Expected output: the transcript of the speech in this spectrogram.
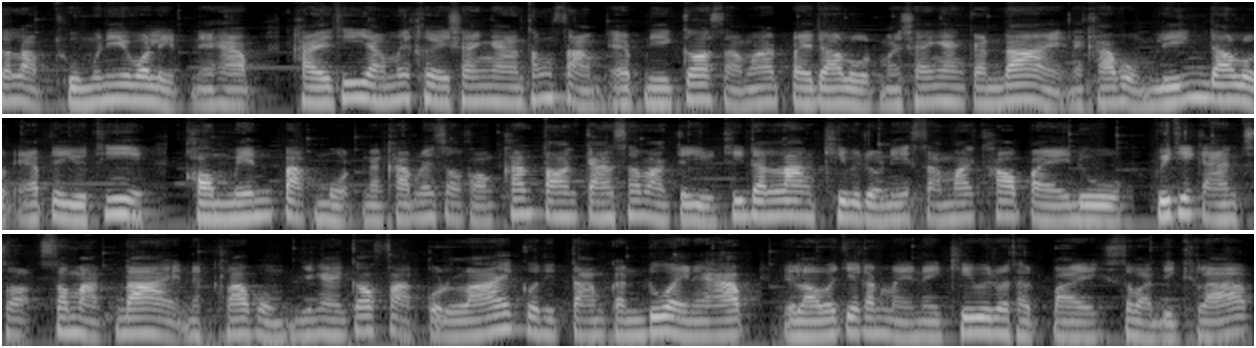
สำหรับ True Money Wallet นะครับใครที่ยังไม่เคยใช้งานทั้ง 3 แอปนี้ก็สามารถไปดาวน์โหลดมาใช้งานกันได้นะครับผมลิงก์ดาวน์โหลดแอปจะอยู่ที่คอมเมนต์ปักหมุดนะครับในส่วนของขั้นตอนการสมัครจะอยู่ที่ด้านล่างคลิปวิดีโอนี้สามารถเข้าไปดูวิธีการสสมัครได้นะครับผมยังไงก็ฝากกดไลค์กดติดตามกันด้วยนะครับเดี๋ยวเราไว้เจอกันใหม่ในคลิปวิดีโอถัดไปสวัสดีครับ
